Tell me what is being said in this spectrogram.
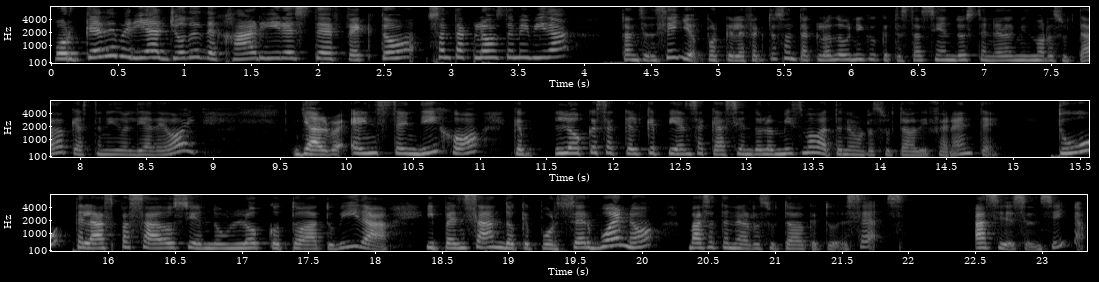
¿Por qué debería yo de dejar ir este efecto Santa Claus de mi vida? Tan sencillo, porque el efecto Santa Claus lo único que te está haciendo es tener el mismo resultado que has tenido el día de hoy. Y Albert Einstein dijo que loco es aquel que piensa que haciendo lo mismo va a tener un resultado diferente. Tú te la has pasado siendo un loco toda tu vida y pensando que por ser bueno vas a tener el resultado que tú deseas. Así de sencillo.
